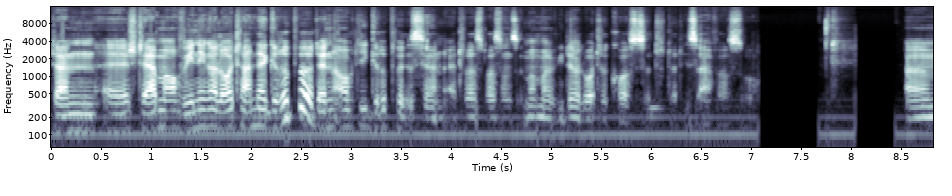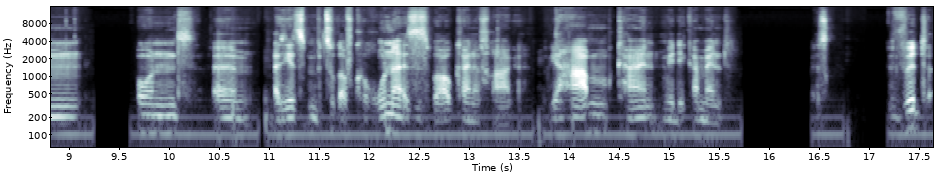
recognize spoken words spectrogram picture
dann äh, sterben auch weniger Leute an der Grippe, denn auch die Grippe ist ja etwas, was uns immer mal wieder Leute kostet. Das ist einfach so. Ähm, und ähm, also jetzt in Bezug auf Corona ist es überhaupt keine Frage. Wir haben kein Medikament. Es wird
